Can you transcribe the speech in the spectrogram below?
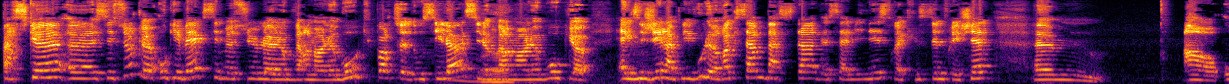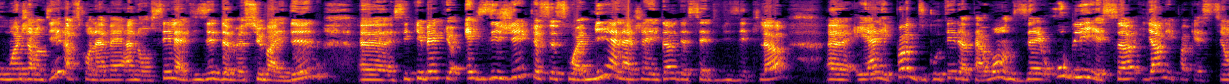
Parce que euh, c'est sûr qu'au Québec, c'est Monsieur le, gouvernement Legault qui porte ce dossier-là. C'est le gouvernement Legault qui a exigé, rappelez-vous, le Roxham Basta de sa ministre Christine Fréchette. Euh, au mois de janvier, lorsqu'on avait annoncé la visite de M. Biden, euh, c'est Québec qui a exigé que ce soit mis à l'agenda de cette visite-là. Euh, et à l'époque, du côté d'Ottawa, on disait oubliez ça, il n'y en est pas question.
